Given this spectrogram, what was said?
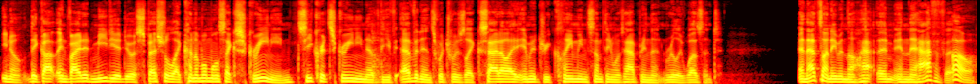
you know, they got invited media to a special like kind of almost like screening, secret screening of the evidence, which was like satellite imagery claiming something was happening that really wasn't. And that's not even the ha- in the half of it. Oh.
